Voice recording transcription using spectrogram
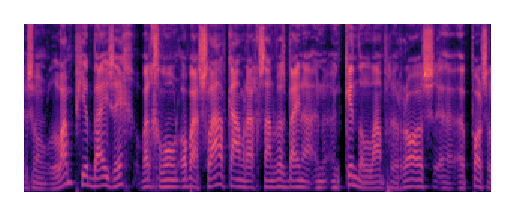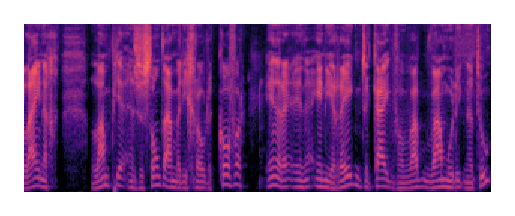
zo'n lampje bij zich, wat gewoon op haar slaapkamer had gestaan. Het was bijna een, een kinderlamp, roze, uh, porseleinig lampje. En ze stond daar met die grote koffer in, in, in die regen te kijken van waar, waar moet ik naartoe?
